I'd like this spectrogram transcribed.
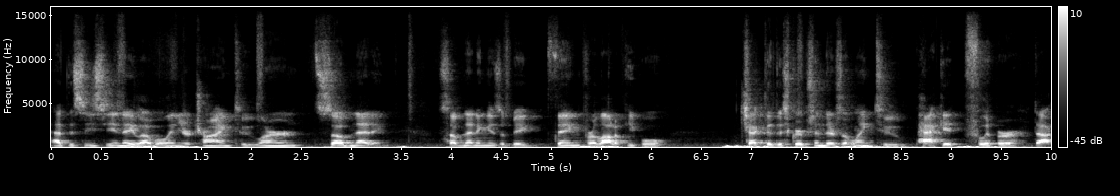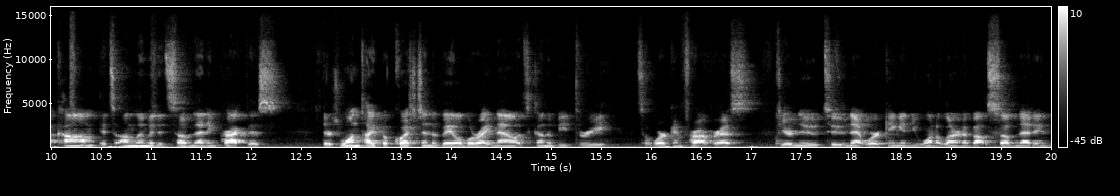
at the CCNA level and you're trying to learn subnetting, subnetting is a big thing for a lot of people check the description. There's a link to packetflipper.com. It's unlimited subnetting practice. There's one type of question available right now. It's going to be three. It's a work in progress. If you're new to networking and you want to learn about subnetting.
